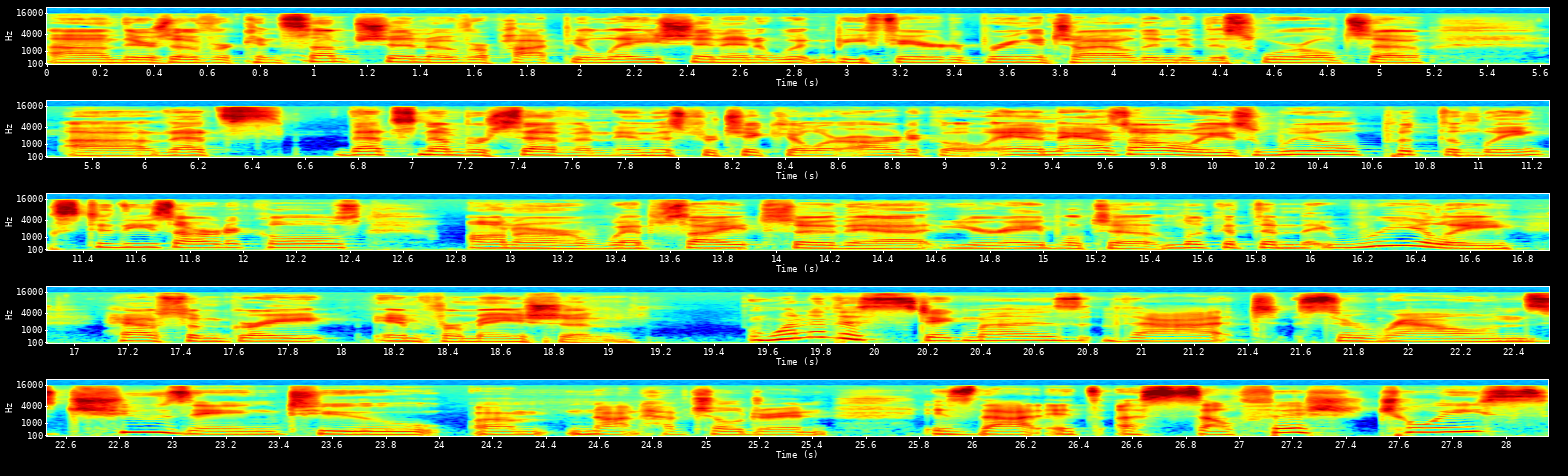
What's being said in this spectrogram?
um, there's overconsumption, overpopulation, and it wouldn't be fair to bring a child into this world. So uh, that's that's number seven in this particular article. And as always, we'll put the links to these articles on our website so that you're able to look at them. They really have some great information one of the stigmas that surrounds choosing to um, not have children is that it's a selfish choice.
